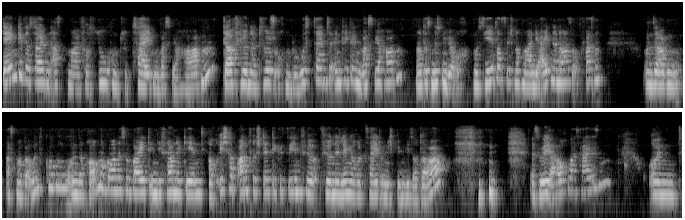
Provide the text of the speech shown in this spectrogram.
denke, wir sollten erstmal versuchen zu zeigen, was wir haben. Dafür natürlich auch ein Bewusstsein zu entwickeln, was wir haben. Ne, das müssen wir auch, muss jeder sich nochmal an die eigene Nase auch fassen und sagen, erstmal bei uns gucken und da brauchen wir gar nicht so weit in die Ferne gehen. Auch ich habe andere Städte gesehen für, für eine längere Zeit und ich bin wieder da. das will ja auch was heißen. Und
